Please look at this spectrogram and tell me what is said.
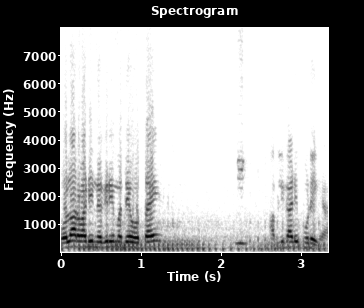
कोलारवाडी नगरीमध्ये होत आहे आपली गाडी पुढे घ्या.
